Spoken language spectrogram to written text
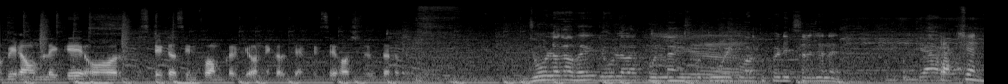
अभी राउंड लेके और स्टेटस इन्फॉर्म करके और निकलते हैं। फिर से हॉस्टल तरफ़। ज़ोर लगा भाई ज़ोर लगा। खोलना है इसको। एक ऑर्थोपेडिक सर्जन है। ट्रैक्शन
